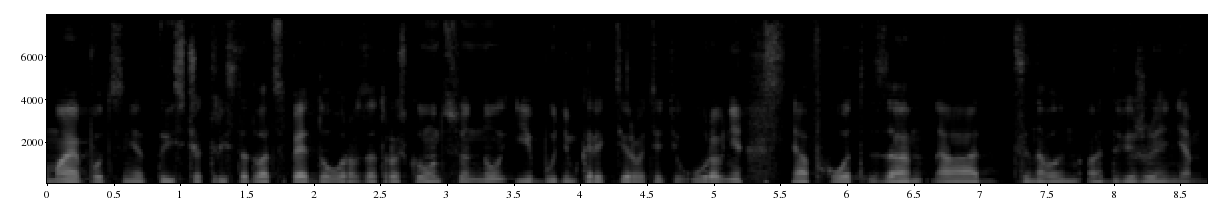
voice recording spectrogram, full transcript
мая по цене 1325 долларов за тройскую унцию. Ну и будем корректировать эти уровни а, вход за а, ценовым а, движением.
